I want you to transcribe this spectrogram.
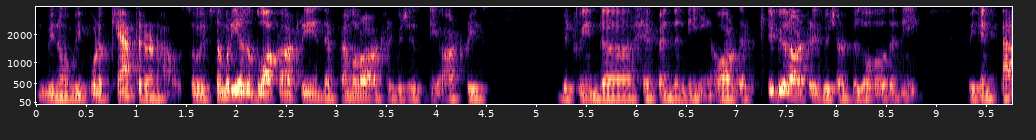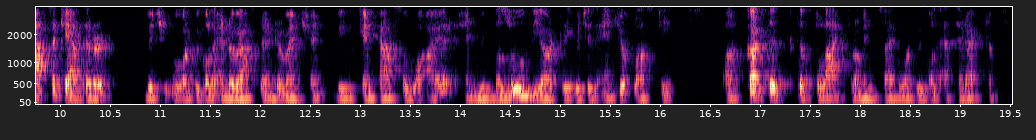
you know we put a catheter now so if somebody has a blocked artery in their femoral artery which is the arteries between the hip and the knee or the tibial arteries which are below the knee we can pass a catheter, which what we call endovascular intervention. We can pass a wire and we balloon the artery, which is angioplasty, or cut the, the plaque from inside, what we call atherectomy.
